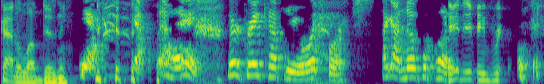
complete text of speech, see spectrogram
Gotta love Disney. Yeah, yeah. Hey, they're a great company to work for. I got no complaints. It, it, it,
